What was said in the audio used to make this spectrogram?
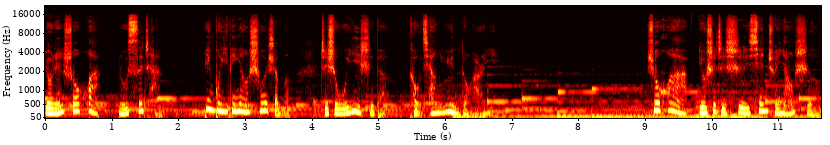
有人说话如思禅。并不一定要说什么，只是无意识的口腔运动而已。说话有时只是鲜唇咬舌，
